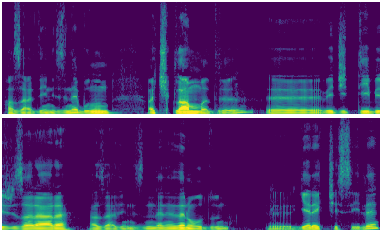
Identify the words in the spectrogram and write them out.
Hazar Denizi'ne bunun açıklanmadığı e, ve ciddi bir zarara Hazar Denizi'nde neden olduğu e, gerekçesiyle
